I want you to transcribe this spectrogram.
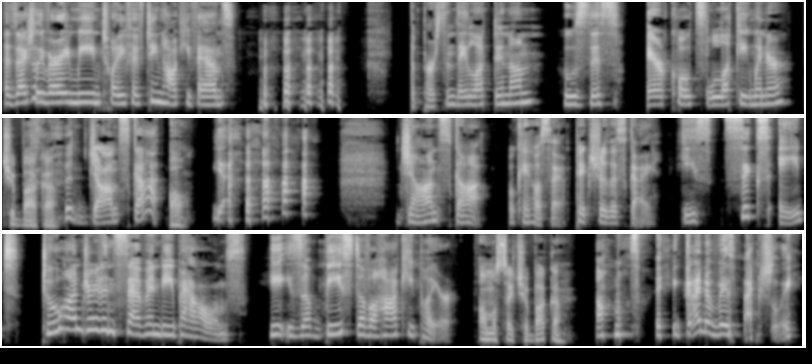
That's actually very mean 2015 hockey fans. the person they lucked in on, who's this air quotes lucky winner? Chewbacca. John Scott. Oh. Yeah. John Scott. Okay, Jose, picture this guy. He's 6'8, 270 pounds. He is a beast of a hockey player. Almost like Chewbacca. Almost. He kind of is, actually.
